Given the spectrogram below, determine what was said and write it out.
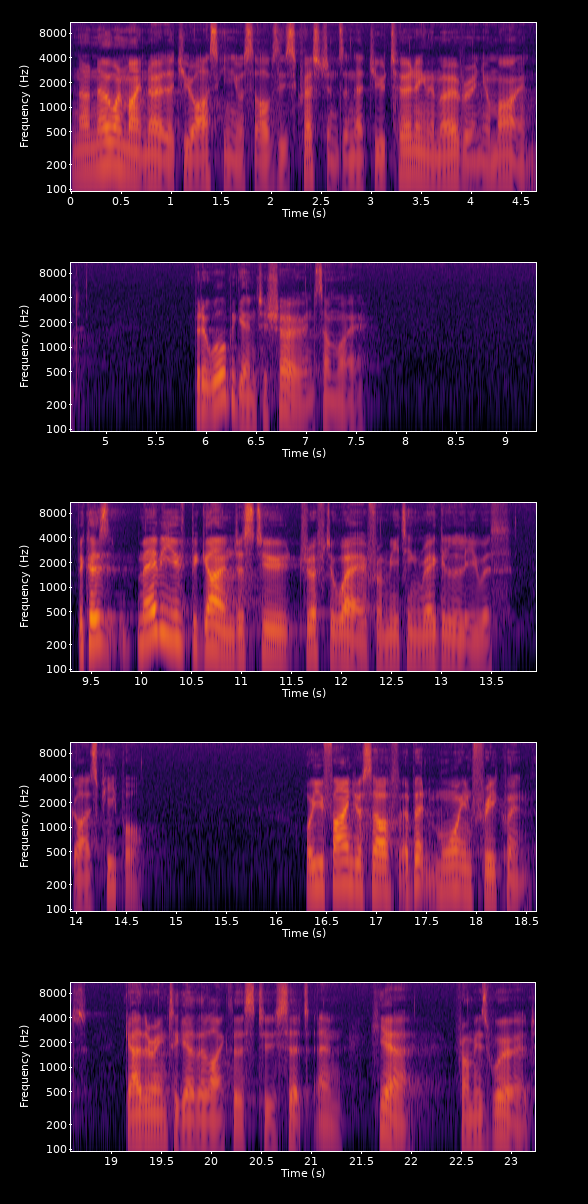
Now, no one might know that you're asking yourselves these questions and that you're turning them over in your mind. But it will begin to show in some way. Because maybe you've begun just to drift away from meeting regularly with God's people. Or you find yourself a bit more infrequent gathering together like this to sit and hear from His Word.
